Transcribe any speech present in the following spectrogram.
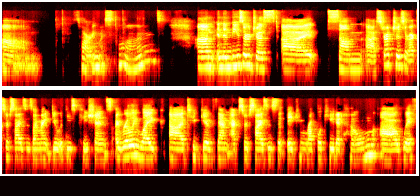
um, sorry, my slides. Um, and then these are just uh, some uh, stretches or exercises I might do with these patients. I really like uh, to give them exercises that they can replicate at home uh, with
